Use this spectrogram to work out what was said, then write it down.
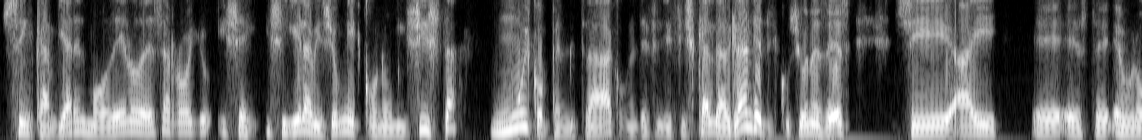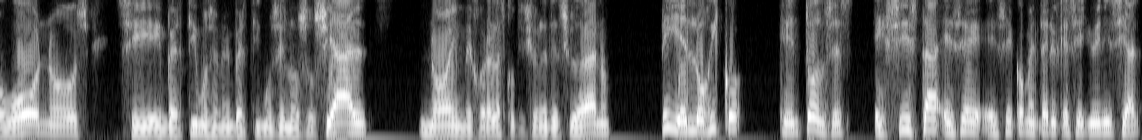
sin cambiar el modelo de desarrollo y, se, y sigue la visión economicista muy compenetrada con el déficit fiscal. Las grandes discusiones es si hay eh, este, eurobonos, si invertimos o no invertimos en lo social, no en mejorar las condiciones del ciudadano. Y es lógico que entonces exista ese, ese comentario que hacía yo inicial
